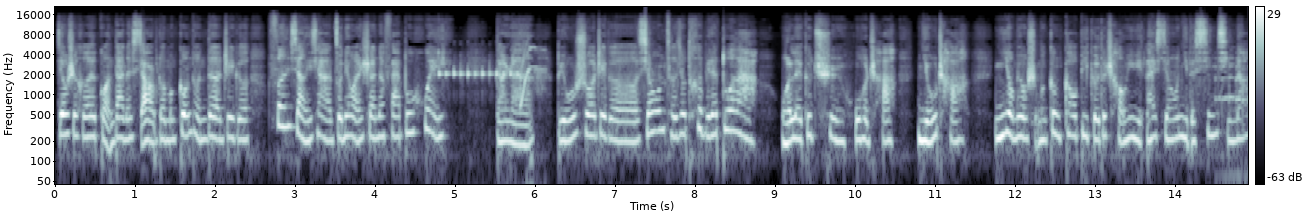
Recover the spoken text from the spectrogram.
就是和广大的小耳朵们共同的这个分享一下昨天晚上的发布会。当然，比如说这个形容词就特别的多啦，我勒个去，我擦，牛叉！你有没有什么更高逼格的成语来形容你的心情呢？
